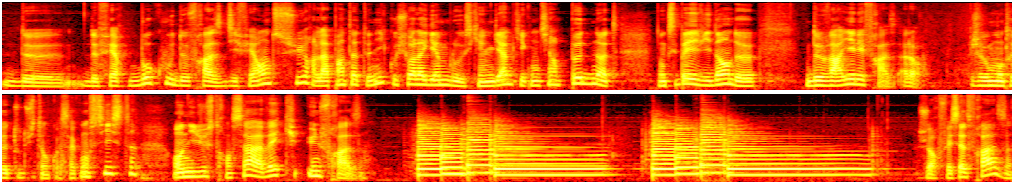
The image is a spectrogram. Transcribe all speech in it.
de, faire beaucoup de phrases différentes sur la pentatonique ou sur la gamme blues, qui est une gamme qui contient peu de notes. Donc c'est pas évident de, de varier les phrases. Alors, je vais vous montrer tout de suite en quoi ça consiste, en illustrant ça avec une phrase. Je refais cette phrase.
